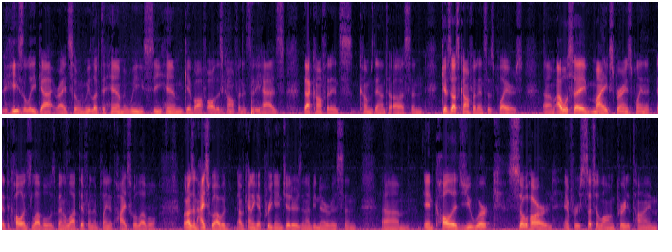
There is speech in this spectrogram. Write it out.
he's the lead guy, right? So when we look to him and we see him give off all this confidence that he has, that confidence comes down to us and gives us confidence as players. Um, I will say my experience playing at, at the college level has been a lot different than playing at the high school level when I was in high school, I would I would kind of get pregame jitters and I'd be nervous. And um, in college, you work so hard and for such a long period of time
